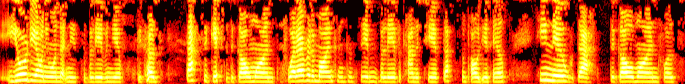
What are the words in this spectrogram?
You're the only one that needs to believe in you because that's the gift of the goal mind. Whatever the mind can conceive and believe it can achieve. That's Napoleon Hill. He knew that the goal mind was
